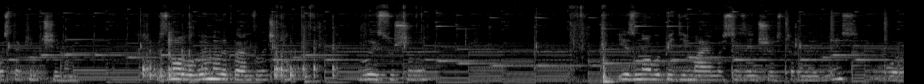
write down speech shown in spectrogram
Ось таким чином. Знову вимили пензличка, висушили. І знову підіймаємося з іншої сторони вниз, вгору.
